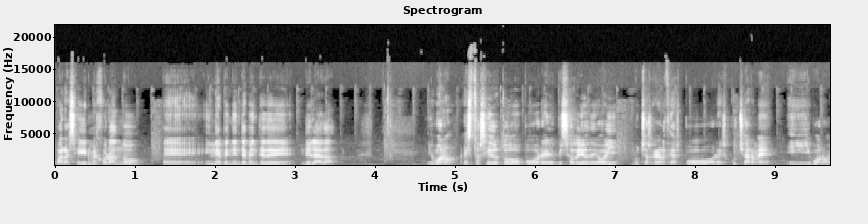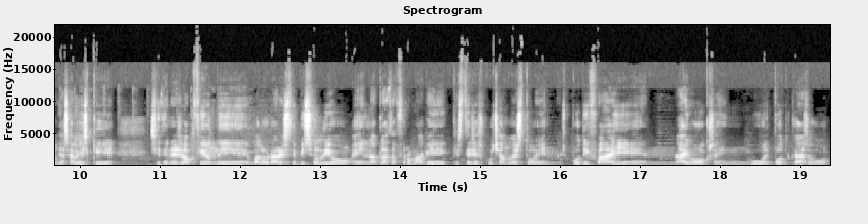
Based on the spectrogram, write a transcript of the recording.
para seguir mejorando eh, independientemente de, de la edad. Y bueno, esto ha sido todo por el episodio de hoy. Muchas gracias por escucharme y bueno, ya sabéis que si tenéis la opción de valorar este episodio en la plataforma que, estéis escuchando esto, en Spotify, en iVoox, en Google Podcast o,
